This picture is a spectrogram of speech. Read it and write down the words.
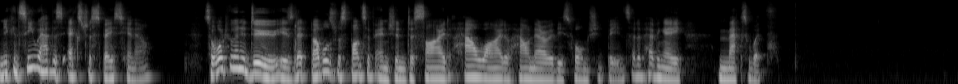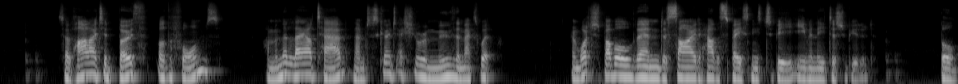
And you can see we have this extra space here now. So what we're going to do is let Bubble's responsive engine decide how wide or how narrow these forms should be instead of having a max width. So I've highlighted both of the forms. I'm in the layout tab and I'm just going to actually remove the max width. And watch Bubble then decide how the space needs to be evenly distributed. Boom.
